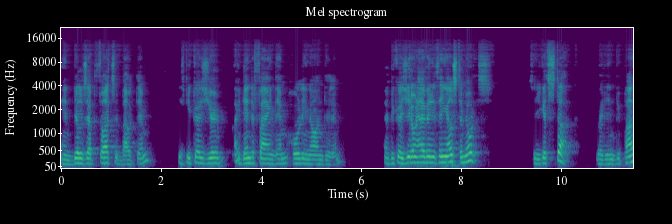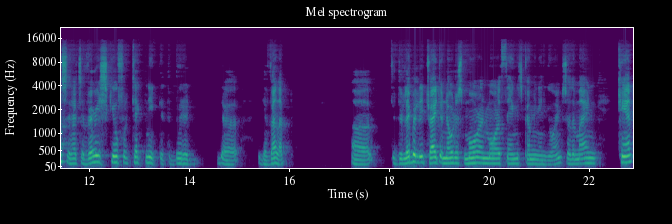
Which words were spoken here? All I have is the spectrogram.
and builds up thoughts about them is because you're identifying them, holding on to them, because you don't have anything else to notice. So you get stuck. But in Vipassana, that's a very skillful technique that the Buddha uh, developed uh, to deliberately try to notice more and more things coming and going. So the mind can't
